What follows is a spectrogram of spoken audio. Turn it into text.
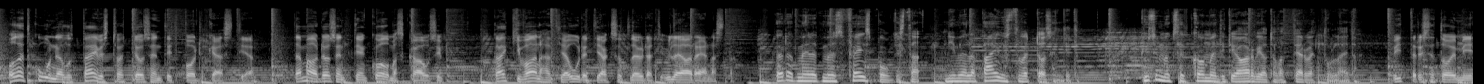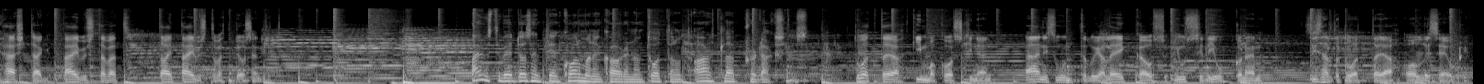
Olet kuunnellut Päivystävät dosentit podcastia. Tämä on dosenttien kolmas kausi. Kaikki vanhat ja uudet jaksot löydät Yle Areenasta. Löydät meidät myös Facebookista nimellä Päivystävät dosentit. Kysymykset, kommentit ja arviot ovat tervetulleita. Twitterissä toimii hashtag päivystävät tai päivystävät dosentit. Päivystävien dosenttien kolmannen kauden on tuottanut Art Lab Productions. Tuottaja Kimmo Koskinen, äänisuunnittelu ja leikkaus Jussi Liukkonen, sisältötuottaja Olli Seuri.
